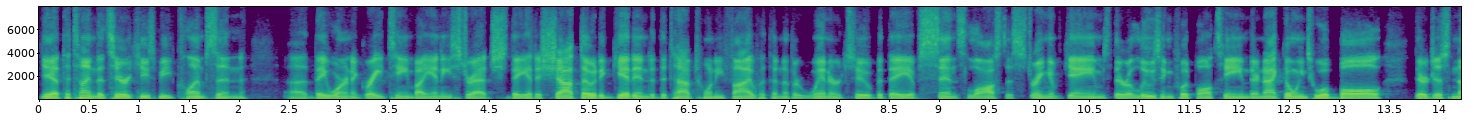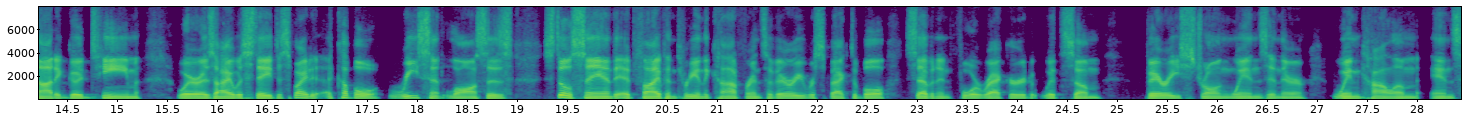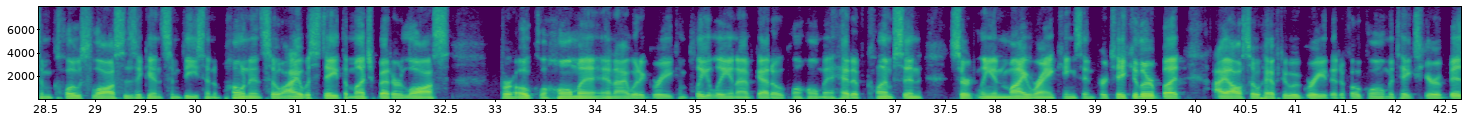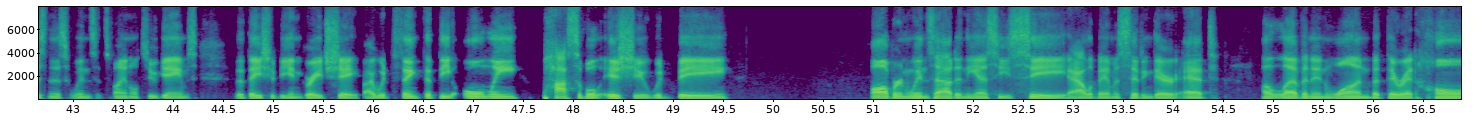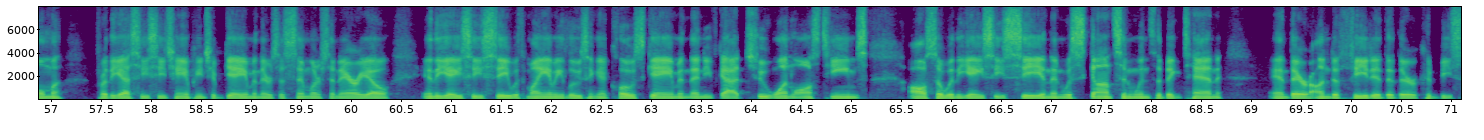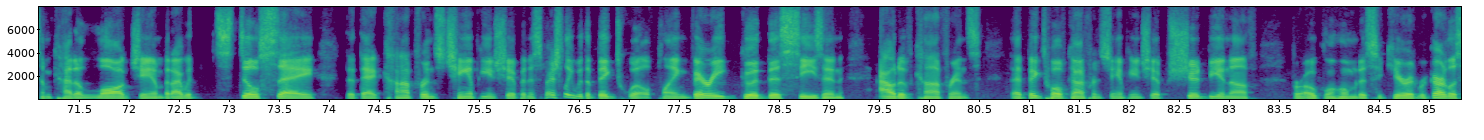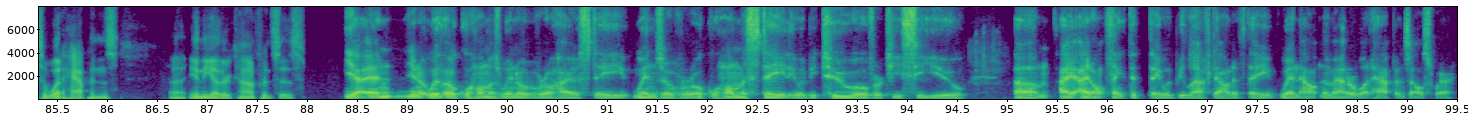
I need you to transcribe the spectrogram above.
Yeah, at the time that Syracuse beat Clemson, uh, they weren't a great team by any stretch. They had a shot, though, to get into the top 25 with another win or two, but they have since lost a string of games. They're a losing football team. They're not going to a bowl. They're just not a good team. Whereas Iowa State, despite a couple recent losses, still stand at five and three in the conference, a very respectable seven and four record with some very strong wins in their win column and some close losses against some decent opponents. So Iowa State, the much better loss for Oklahoma, and I would agree completely. And I've got Oklahoma ahead of Clemson, certainly in my rankings in particular. But I also have to agree that if Oklahoma takes care of business, wins its final two games, that they should be in great shape. I would think that the only possible issue would be Auburn wins out in the SEC. Alabama sitting there at 11 and 1, but they're at home for the SEC championship game. And there's a similar scenario in the ACC with Miami losing a close game. And then you've got two one loss teams also in the ACC. And then Wisconsin wins the Big Ten and they're undefeated, that there could be some kind of logjam. But I would still say that that conference championship, and especially with the Big 12 playing very good this season out of conference, that Big 12 conference championship should be enough for Oklahoma to secure it, regardless of what happens uh, in the other conferences. Yeah, and you know, with Oklahoma's win over Ohio State, wins over Oklahoma State, it would be two over TCU. Um, I, I don't think that they would be left out if they win out, no matter what happens elsewhere.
